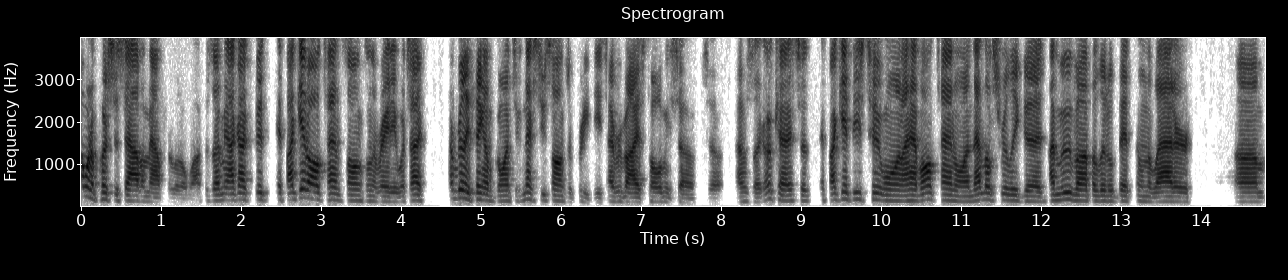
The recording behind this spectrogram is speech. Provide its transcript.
I want to push this album out for a little while because I mean I got good. If I get all ten songs on the radio, which I I really think I'm going to, the next two songs are pretty decent. Everybody's told me so. So I was like, okay, so if I get these two on, I have all ten on. That looks really good. I move up a little bit on the ladder. Um,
